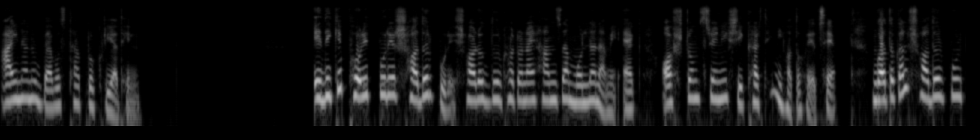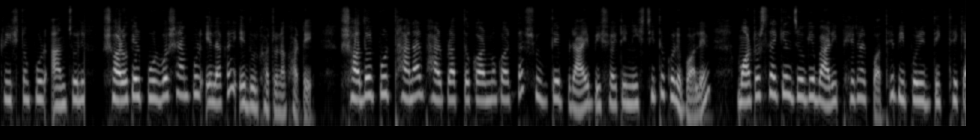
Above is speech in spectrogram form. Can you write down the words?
আইনানুগ ব্যবস্থা প্রক্রিয়াধীন। এদিকে ফরিদপুরের সদরপুরে সড়ক দুর্ঘটনায় হামজা মোল্লা নামে এক অষ্টম শ্রেণির শিক্ষার্থী নিহত হয়েছে। গতকাল সদরপুর কৃষ্ণপুর আঞ্চলিক সড়কের পূর্ব শ্যামপুর এলাকায় এ দুর্ঘটনা ঘটে। সদরপুর থানার ভারপ্রাপ্ত কর্মকর্তা সুখদেব রায় বিষয়টি নিশ্চিত করে বলেন, মোটরসাইকেল যোগে বাড়ি ফেরার পথে বিপরীত দিক থেকে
